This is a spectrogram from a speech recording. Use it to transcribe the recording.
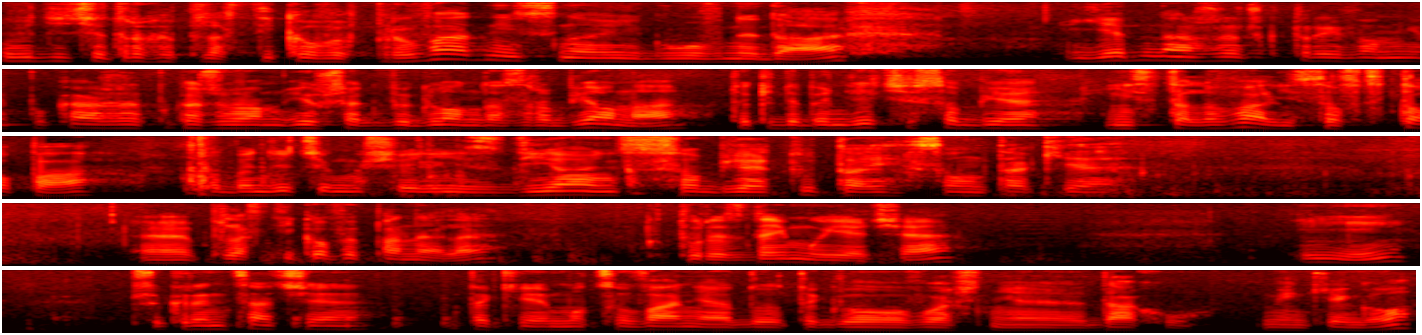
Widzicie trochę plastikowych prowadnic, no i główny dach. Jedna rzecz, której Wam nie pokażę, pokażę Wam już jak wygląda zrobiona, to kiedy będziecie sobie instalowali soft topa, to będziecie musieli zdjąć sobie, tutaj są takie e, plastikowe panele, które zdejmujecie i przykręcacie takie mocowania do tego właśnie dachu miękkiego.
